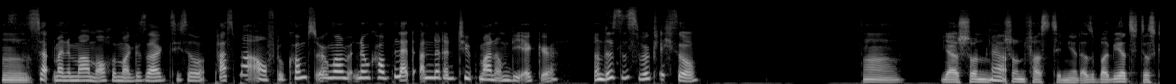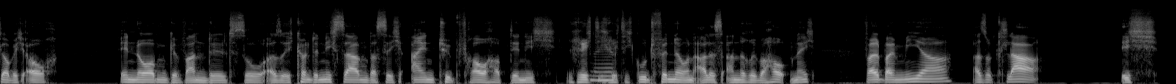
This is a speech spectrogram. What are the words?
mhm. das hat meine Mom auch immer gesagt. Sie so, pass mal auf, du kommst irgendwann mit einem komplett anderen Typ Mann um die Ecke. Und das ist wirklich so. Mhm. Ja, schon, ja. schon faszinierend. Also bei mir hat sich das, glaube ich, auch enorm gewandelt. So, also ich könnte nicht sagen, dass ich einen Typ Frau habe, den ich richtig, nee. richtig gut finde und alles andere überhaupt nicht. Weil bei mir, also klar, ich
